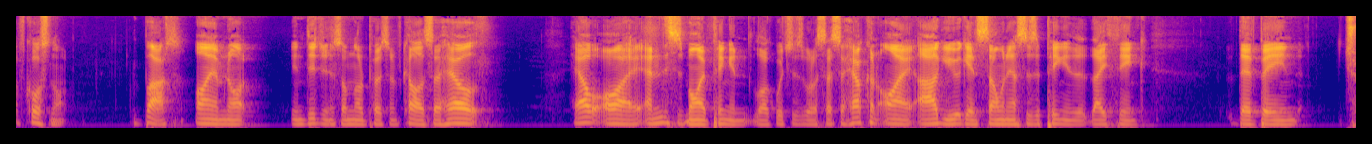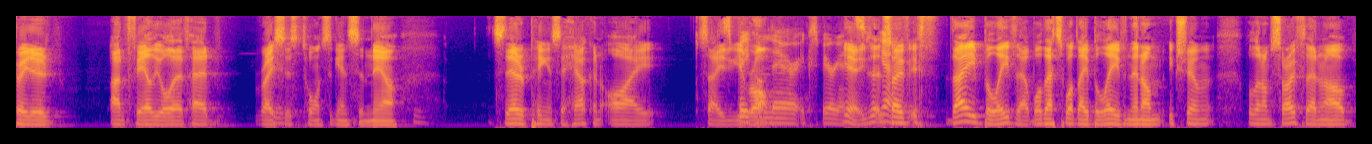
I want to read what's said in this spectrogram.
of course not. But I am not Indigenous. I'm not a person of colour. So how how I and this is my opinion, like which is what I say. So how can I argue against someone else's opinion that they think they've been treated unfairly or they've had racist taunts against them? Now it's their opinion. So how can I say Speak you're wrong? on their experience. Yeah, exactly. So if, if they believe that, well, that's what they believe, and then I'm extremely well. Then I'm sorry for that, and I'll,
